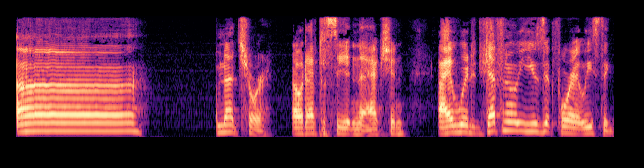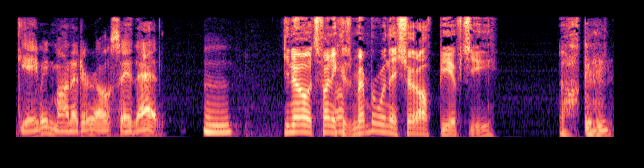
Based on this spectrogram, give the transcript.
uh, I'm not sure. I would have to see it in action. I would definitely use it for at least a gaming monitor. I'll say that. You know, it's funny because remember when they showed off BFG? Oh, God.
